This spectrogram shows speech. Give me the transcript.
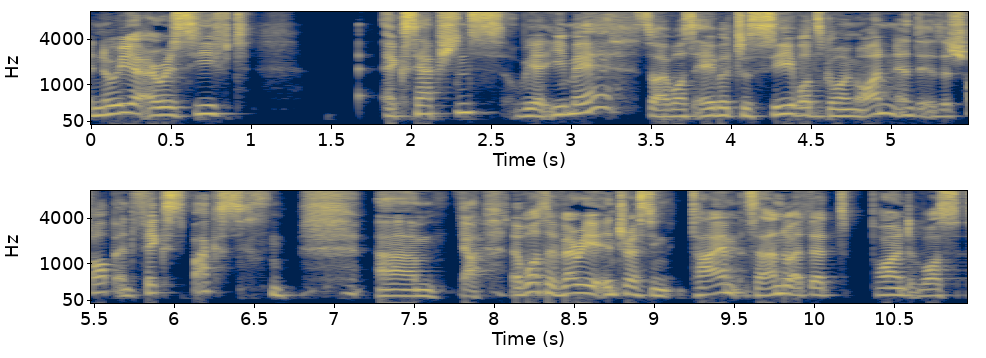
and New Year, I received exceptions via email. So I was able to see what's going on in the, the shop and fix bugs. um, yeah, it was a very interesting time. Zalando at that point was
